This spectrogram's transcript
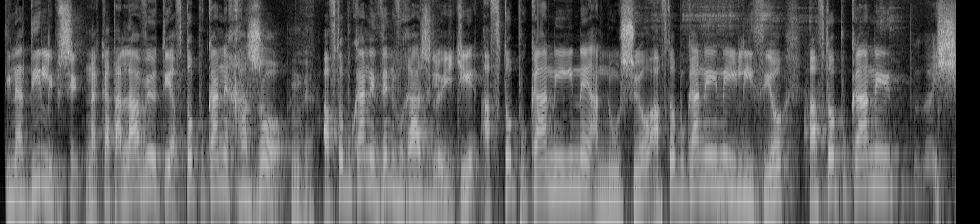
την αντίληψη. Να καταλάβει ότι αυτό που κάνει είναι χαζό. Ναι. Αυτό που κάνει δεν βγάζει λογική. Αυτό που κάνει είναι ανούσιο. Αυτό που κάνει είναι ηλίθιο. Αυτό που κάνει χ,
